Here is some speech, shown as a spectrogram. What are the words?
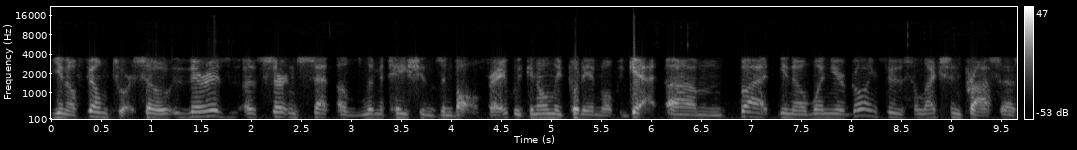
you know, film tour, so there is a certain set of limitations involved, right? We can only put in what we get. Um, but you know, when you're going through the selection process,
